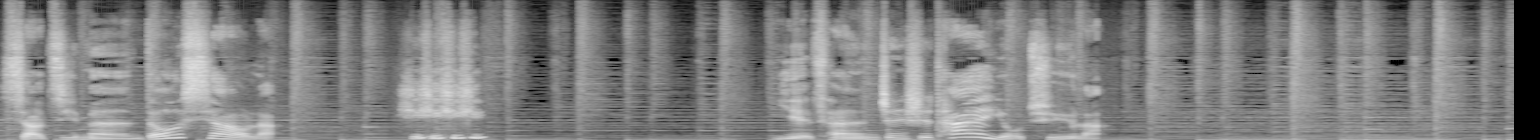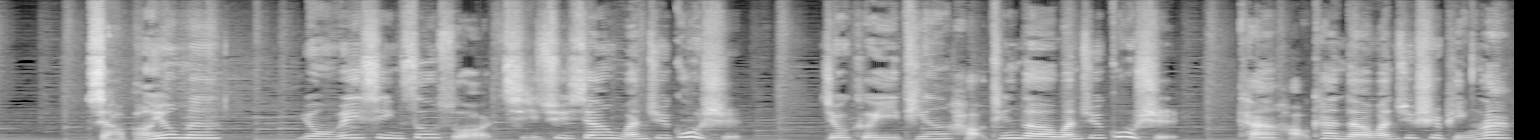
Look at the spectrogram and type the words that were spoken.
小鸡们都笑了。嘿嘿嘿嘿，野餐真是太有趣了。小朋友们，用微信搜索“奇趣箱玩具故事”，就可以听好听的玩具故事，看好看的玩具视频啦。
